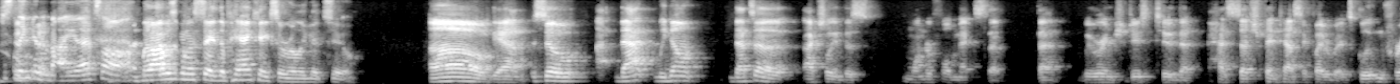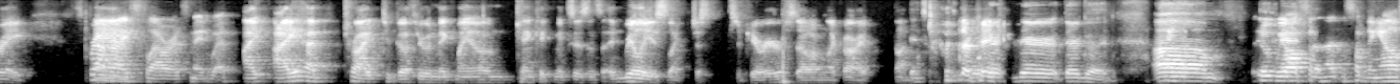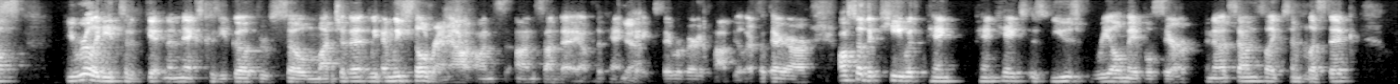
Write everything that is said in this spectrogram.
Just thinking about you, that's all. But I was gonna say the pancakes are really good too. Oh yeah. So uh, that we don't. That's a actually this wonderful mix that that we were introduced to that has such fantastic flavor, but it's gluten free. It's brown And- rice flour. It's made with. I I have tried to go through and make my own pancake mixes, and so it really is like just superior. So I'm like, all right, done. It's They're they're, they're they're good. Um, We also that was something else. You really need to get in the mix because you go through so much of it. We, and we still ran out on on Sunday of the Yeah. pancakes. They were very popular, but they are also the key with pan, pancakes is use real maple syrup. I know it sounds like Mm-hmm. simplistic,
